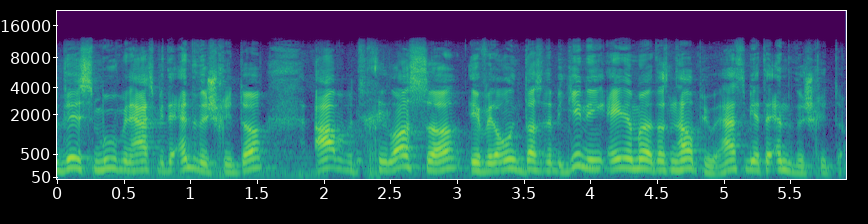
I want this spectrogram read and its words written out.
This movement has to be the end of the shechita. If it only does at the beginning, it doesn't help you. It has to be at the end of the shechita.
